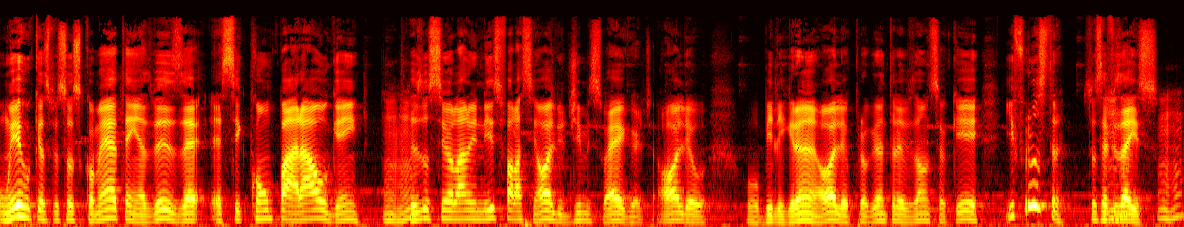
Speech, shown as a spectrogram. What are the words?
um erro que as pessoas cometem, às vezes, é, é se comparar a alguém. Uhum. Às vezes o senhor lá no início fala assim: olha o Jimmy Swaggart, olha o, o Billy Graham, olha o programa de televisão, não sei o quê. E frustra se você fizer isso. Uhum,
